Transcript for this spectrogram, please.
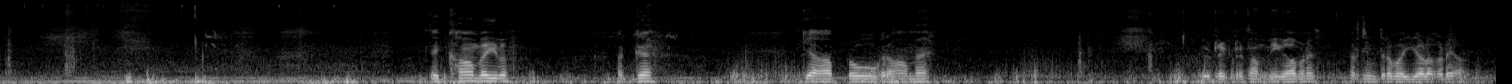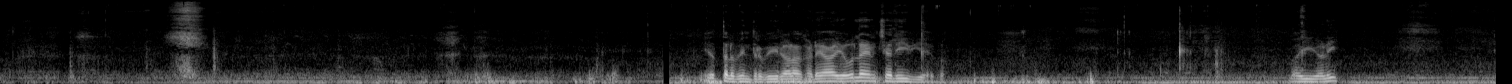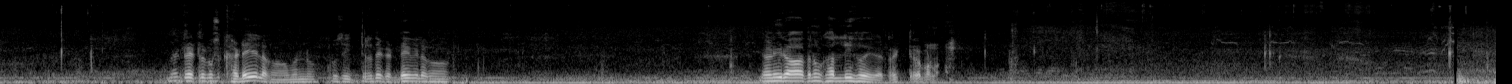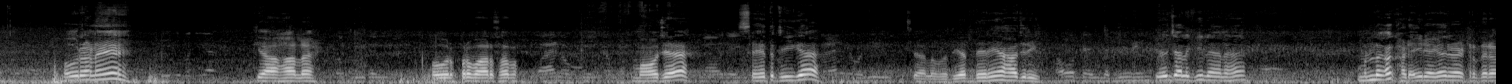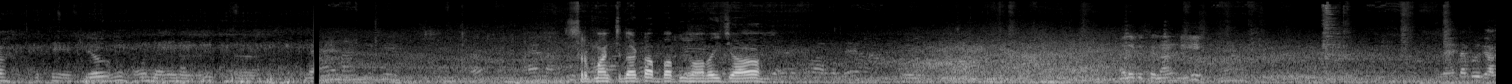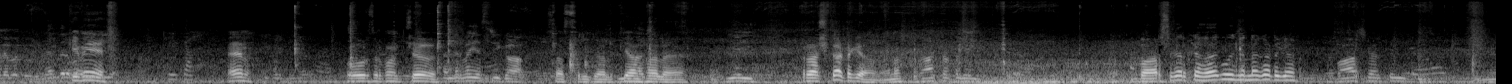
ਦੇਖਾਂ ਬਈ ਵਾ, ਅੱਗੇ। ਕਿਆ ਪ੍ਰੋਗਰਾਮ ਹੈ? ਇਹ ਟਰੈਕਟਰ ਕੰਮ ਹੀਗਾ ਆਪਣੇ, ਰਜਿੰਦਰ ਬਾਈ ਵਾਲਾ ਖੜਿਆ। ਇਹ ਤਲਵਿੰਦਰ ਵੀਰ ਵਾਲਾ ਖੜਿਆ, ਇਹ ਲਾਈਨ ਚਲੀ ਵੀ ਹੈ ਇੱਕ। ਬਾਈ ਵਾਲੀ। ਮੈਂ ਟਰੈਕਟਰ ਕੁਛ ਖੜੇ ਲਗਾਉ ਮੈਨੂੰ, ਕੁਛ ਇੱਧਰ ਤੇ ਕੱਢੇ ਵੀ ਲਗਾਉ ਜਾਣੀ ਰਾਤ ਨੂੰ ਖਾਲੀ ਹੋਏਗਾ ਟਰੈਕਟਰ ਆਪਣਾ। ਹੋਰ ਆਣੇ ਕੀ ਹਾਲ ਹੈ? ਹੋਰ ਪਰਿਵਾਰ ਸਭ? ਮੌਜ ਹੈ? ਸਿਹਤ ਠੀਕ ਹੈ? ਚਲੋ ਵਧੀਆ, ਦੇ ਰਹੇ ਆ ਹਾਜ਼ਰੀ? ਇਹ ਚੱਲ ਕੀ ਲੈਣ ਹੈ? ਮੈਨੂੰ ਲੱਗਾ ਖੜਾ ਹੀ ਰਹਿ ਗਿਆ ਟਰੈਕਟਰ ਤੇਰਾ। ਸਰਪੰਚ ਦਾ ਢਾਬਾ ਪੀਵਾਂ ਬਾਈ ਚਾਹ। ਹਲੇ ਕਿਵੇਂ ਹੈ ਠੀਕ ਆ। ਐਨ ਹੋਰ ਸਰਪੰਚ? ਅੰਦਰ ਭਾਈ ਸਤਿ ਸ੍ਰੀ ਅਕਾਲ। ਕੀ ਹਾਲ ਹੈ? ਜੀ। ਰਸ਼ ਘਟ ਗਿਆ ਹੋਣਾ ਨਾ। ਟੁੱਟ ਗਈ ਬਾਰਿਸ਼ ਕਰਕੇ ਹੋਇਆ ਕੋਈ ਕਿੰਨਾ ਘਟ ਗਿਆ? ਬਾਸ ਕਰਕੇ ਹੀ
